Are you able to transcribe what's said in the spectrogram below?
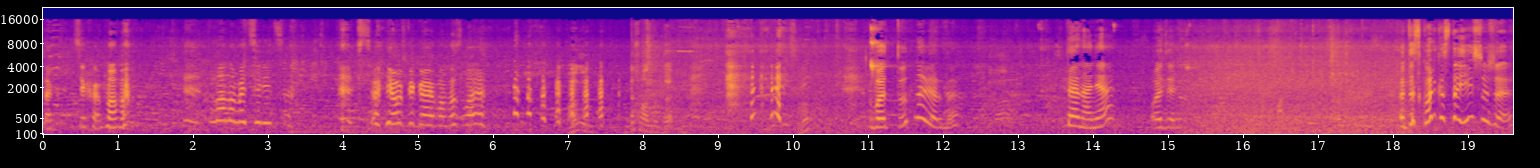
Так, тихо, мама. Мама матерится. Все, я убегаю, мама злая. Вот тут, наверное. Ты на не? Оди, А ты сколько стоишь уже?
